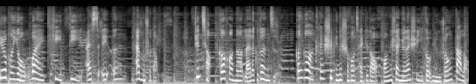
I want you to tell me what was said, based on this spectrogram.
听众朋友 Y T D S A N M 说道：“真巧，刚好呢来了个段子。”刚刚啊看视频的时候才知道，黄鳝原来是一个女装大佬。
